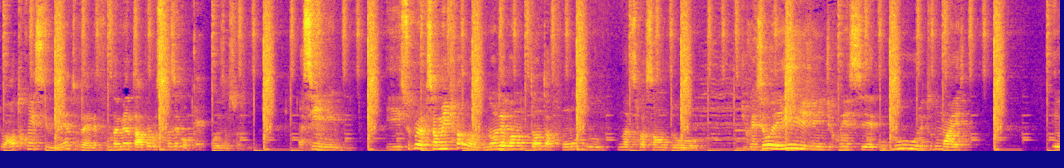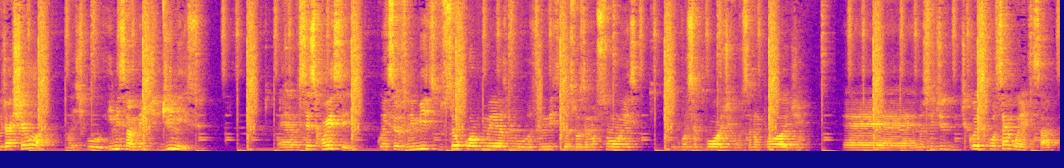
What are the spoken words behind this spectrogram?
do autoconhecimento, velho, é fundamental pra você fazer qualquer coisa na sua vida. Assim, e superficialmente falando, não levando tanto a fundo na situação do de conhecer a origem, de conhecer cultura e tudo mais. Eu já chego lá, mas tipo, inicialmente, de início, é você se conhecer. Conhecer os limites do seu corpo mesmo, os limites das suas emoções, o que você pode, o que você não pode. é, no sentido de coisas que você aguenta, sabe?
